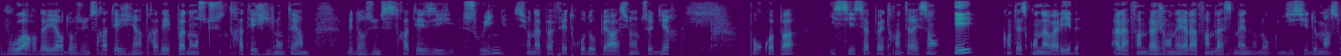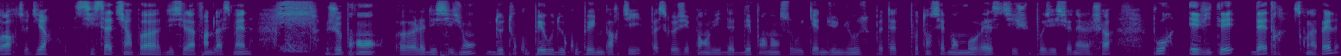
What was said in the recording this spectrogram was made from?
voire d'ailleurs dans une stratégie intraday, pas dans une stratégie long terme, mais dans une stratégie swing, si on n'a pas fait trop d'opérations, de se dire pourquoi pas, ici ça peut être intéressant, et quand est-ce qu'on invalide? À la fin de la journée, à la fin de la semaine, donc d'ici demain soir, se dire si ça ne tient pas d'ici la fin de la semaine, je prends euh, la décision de tout couper ou de couper une partie parce que j'ai pas envie d'être dépendant ce week-end d'une news peut-être potentiellement mauvaise si je suis positionné à l'achat pour éviter d'être ce qu'on appelle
